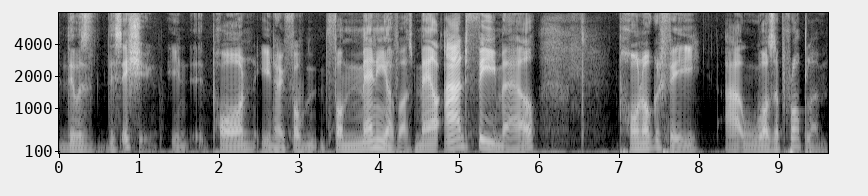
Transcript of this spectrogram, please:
there was this issue in porn. You know, for for many of us, male and female, pornography uh, was a problem.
